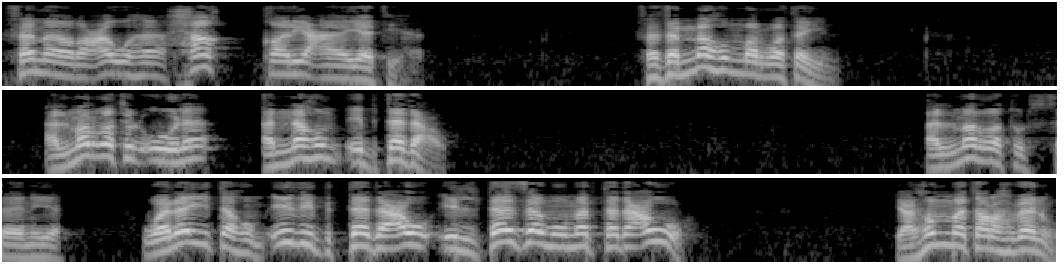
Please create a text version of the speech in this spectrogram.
فما رعوها حق رعايتها. فذمهم مرتين. المرة الأولى أنهم ابتدعوا. المرة الثانية وليتهم إذ ابتدعوا التزموا ما ابتدعوه. يعني هم ترهبنوا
